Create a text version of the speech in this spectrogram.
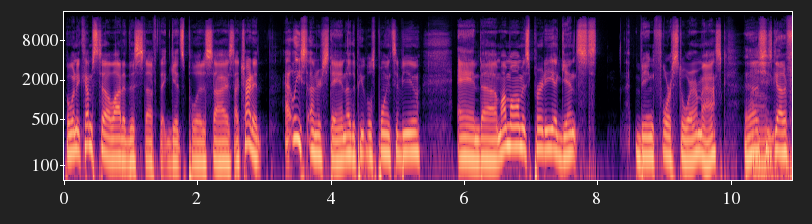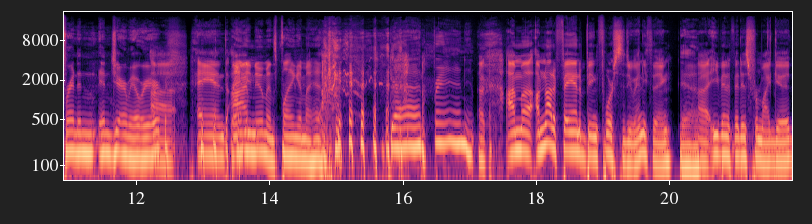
But when it comes to a lot of this stuff that gets politicized, I try to at least understand other people's points of view. And uh, my mom is pretty against being forced to wear a mask. Uh, she's got a friend in, in Jeremy over here. Uh, and Randy I'm Newman's playing in my head. Got a friend. in- Okay. I'm uh, I'm not a fan of being forced to do anything, yeah. uh, even if it is for my good.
